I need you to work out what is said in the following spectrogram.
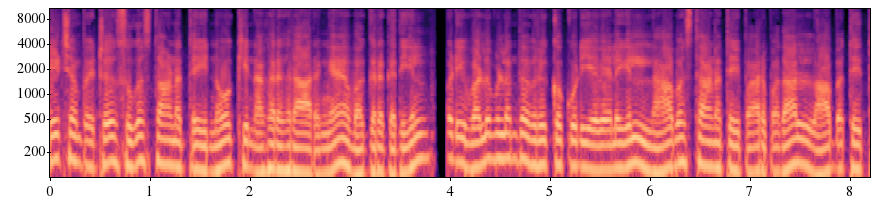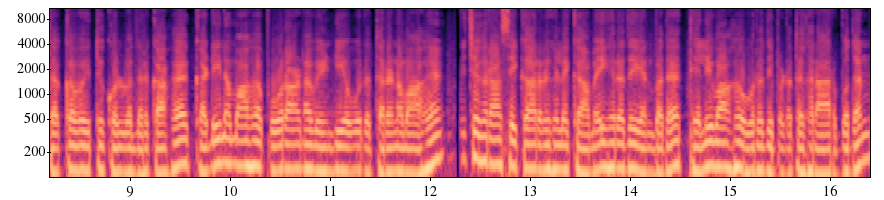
நீட்சம் பெற்று சுகஸ்தானத்தை நோக்கி நகர்கிறாருங்க வக்ரகதியில். இப்படி வலுவிழந்து இருக்கக்கூடிய வேளையில் லாபஸ்தானத்தை பார்ப்பதால் லாபத்தை தக்க வைத்துக் கொள்வதற்காக கடினமாக போராட வேண்டிய ஒரு தருணமாக. விருச்சிக ராசிக்காரர்களுக்கு அமைகிறது என்பதை தெளிவாக உறுதிப்படுத்துகிறார் புதன்.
